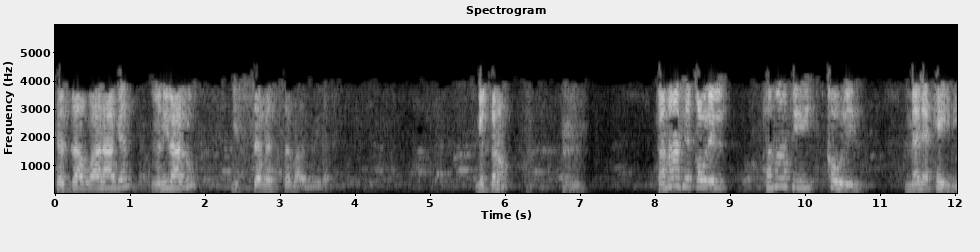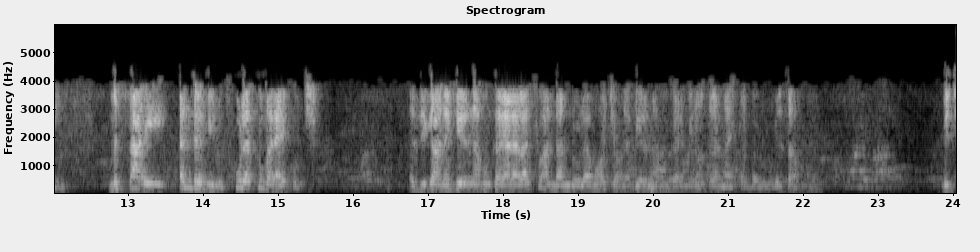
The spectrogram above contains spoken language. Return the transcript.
ከዛ በኋላ ግን ምን ይላሉ? ይሰበሰባሉ ይላል። ግልጽ ነው? كما في قول كما في قول الملكين ምሳሌ እንደሚሉት ሁለቱ መላእክቶች። እዚህ ጋር ነኪርና ሙንከር ያላላችሁ አንዳንድ ዑለማዎች ያው ነኪርና ሙንከር የሚለውን ስለማይቀበሉ ነው። ግልጽ ነው ብቻ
